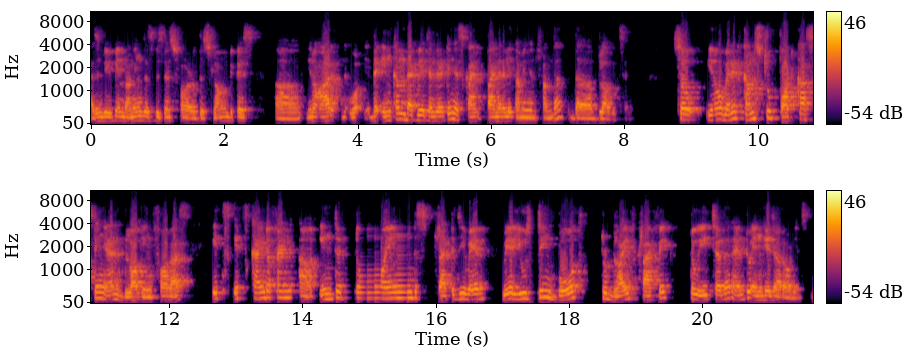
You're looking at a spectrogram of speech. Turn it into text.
as in we've been running this business for this long because uh, you know our the income that we are generating is primarily coming in from the the blog itself so, you know, when it comes to podcasting and blogging for us, it's it's kind of an uh, intertwined strategy where we are using both to drive traffic to each other and to engage our audience.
